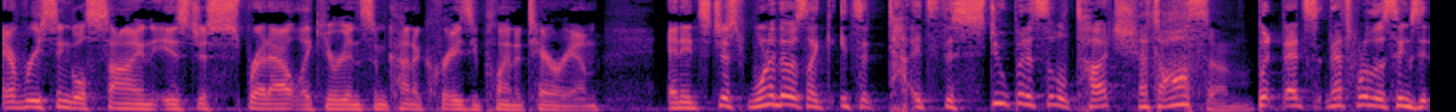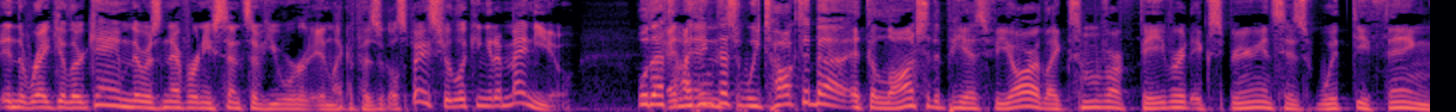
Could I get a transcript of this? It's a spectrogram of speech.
every single sign is just spread out like you're in some kind of crazy planetarium. And it's just one of those like it's a t- it's the stupidest little touch. That's awesome. But that's that's one of those things that in the regular game there was never any sense of you were in like a physical space. You're looking at a menu. Well, that's. And I think that's what we talked about at the launch of the PSVR. Like some of our favorite experiences with the thing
